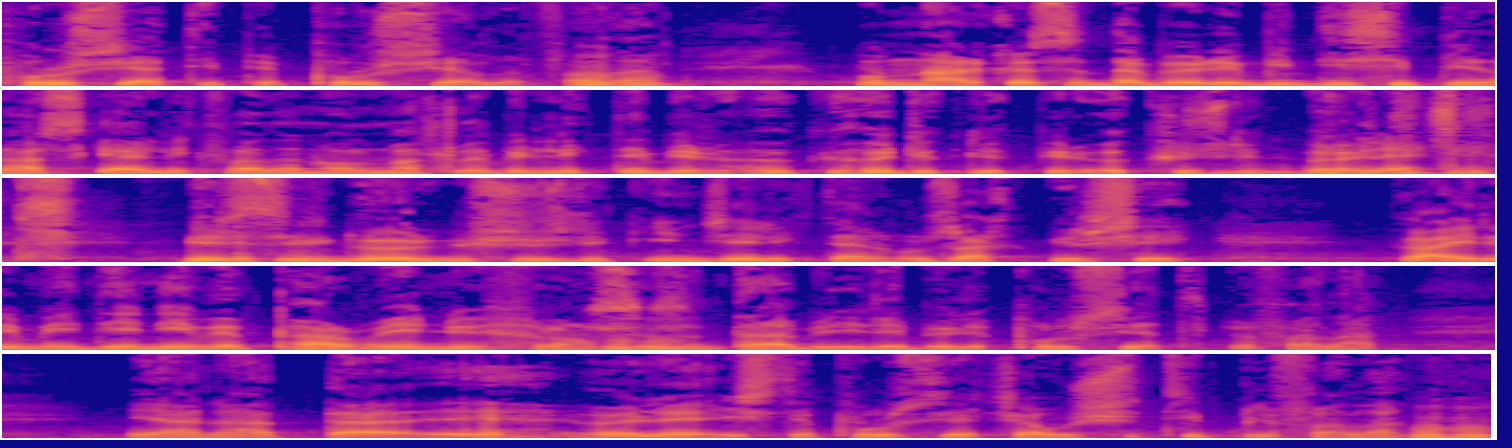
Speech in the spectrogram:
Prusya tipi, Prusyalı falan. Bunun arkasında böyle bir disiplin, askerlik falan olmakla birlikte bir hö- hödüklük, bir öküzlük böyle. İticilik. Bir sil- görgüsüzlük, incelikten uzak bir şey. Gayrimedeni ve parvenu Fransızın tabiriyle böyle Prusya tipi falan. Yani hatta e, öyle işte Prusya çavuşu tipli falan.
